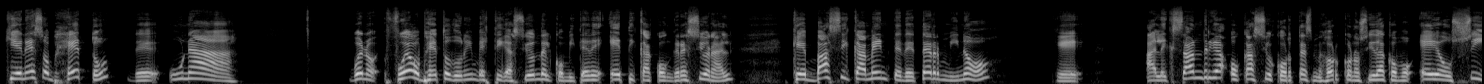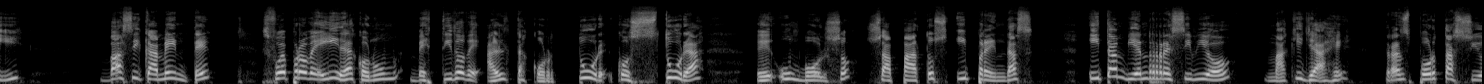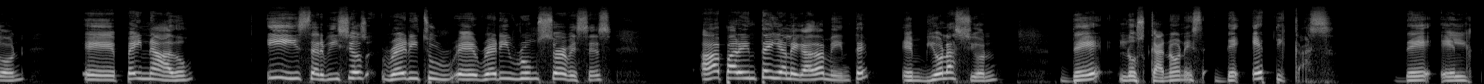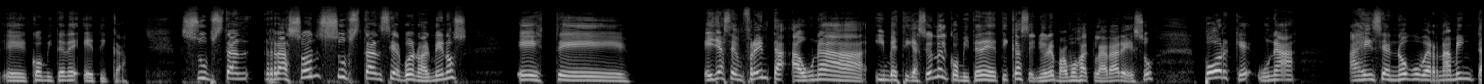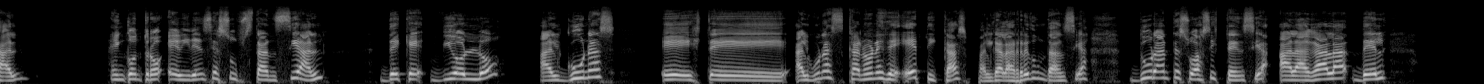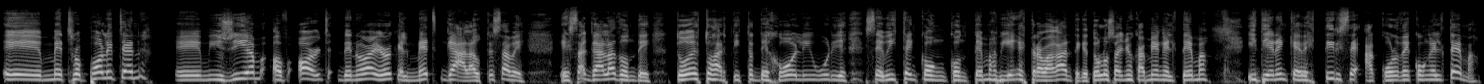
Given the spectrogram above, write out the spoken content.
quien es objeto de una bueno, fue objeto de una investigación del Comité de Ética Congresional que básicamente determinó que Alexandria Ocasio Cortés, mejor conocida como AOC, básicamente fue proveída con un vestido de alta costura, eh, un bolso, zapatos y prendas, y también recibió maquillaje, transportación, eh, peinado, y servicios Ready, to, eh, ready Room Services, aparente y alegadamente en violación de los cánones de éticas del eh, Comité de Ética. razón sustancial, bueno, al menos este, ella se enfrenta a una investigación del Comité de Ética, señores, vamos a aclarar eso, porque una agencia no gubernamental encontró evidencia sustancial de que violó algunas, este, algunas canones de éticas, valga la redundancia, durante su asistencia a la gala del eh, Metropolitan eh, Museum of Art de Nueva York, el Met Gala. Usted sabe, esa gala donde todos estos artistas de Hollywood se visten con, con temas bien extravagantes, que todos los años cambian el tema y tienen que vestirse acorde con el tema.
